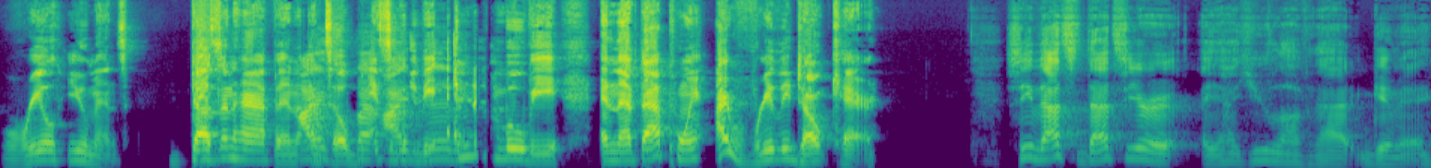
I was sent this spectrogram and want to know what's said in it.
real humans. Doesn't happen I until basically the end of the movie, and at that point, I really don't care. See, that's that's your yeah. You love that. Gimme.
